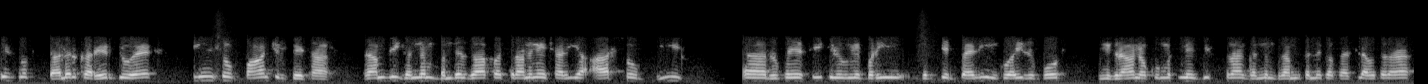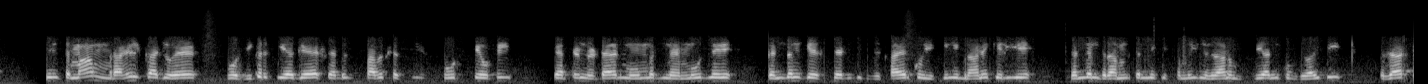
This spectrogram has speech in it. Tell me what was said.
اس وقت ڈالر کا ریٹ جو ہے تین سو پانچ روپے تھا۔ درامدی گندم بندرگاہ پر ترانوے اشاریہ آٹھ سو بیس روپے فی کلو میں بڑی، جبکہ پہلی انکوائری رپورٹ نگران حکومت میں جس طرح گندم درامد کرنے کا فیصلہ ہوتا رہا، ان تمام مراحل کا جو ہے وہ ذکر کیا گیا۔ ہے سابق secretary food security captain retire Muhammad Mahmood نے گندم کے اسٹریٹجک ذخائر کو یقینی بنانے کے لیے گندم درامد کرنے کی سمجھ نگران وزیر کو بھجوائی تھی وزارت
